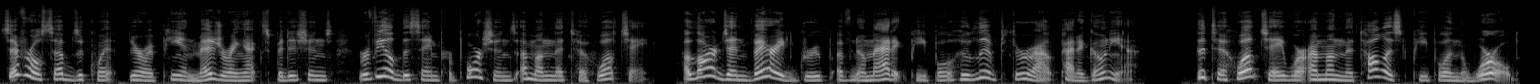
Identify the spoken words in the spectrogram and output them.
Several subsequent European measuring expeditions revealed the same proportions among the Tehuelche, a large and varied group of nomadic people who lived throughout Patagonia. The Tehuelche were among the tallest people in the world.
